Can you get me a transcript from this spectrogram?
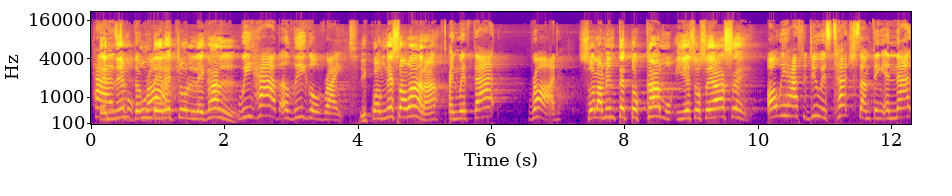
has Tenemos un rod. derecho legal. We have a legal right. Y con esa vara And with that rod, solamente tocamos y eso se hace. all we have to do is touch something and that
